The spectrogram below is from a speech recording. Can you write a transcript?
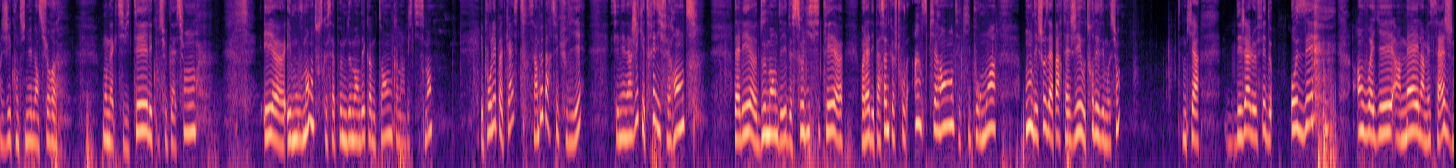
J'ai continué bien sûr euh, mon activité, les consultations et, euh, tout ce que ça peut me demander comme temps, comme investissement. Et pour les podcasts, c'est un peu particulier. C'est une énergie qui est très différente d'aller euh, demander, de solliciter voilà, des personnes que je trouve inspirantes et qui pour moi ont des choses à partager autour des émotions. Donc il y a déjà le fait de oser envoyer un mail, un message.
